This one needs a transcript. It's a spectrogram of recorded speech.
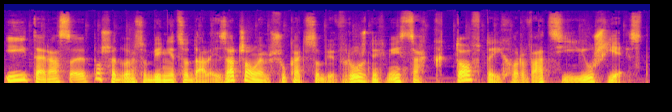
I teraz e, poszedłem sobie nieco dalej. Zacząłem szukać sobie w różnych miejscach, kto w tej Chorwacji już jest,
